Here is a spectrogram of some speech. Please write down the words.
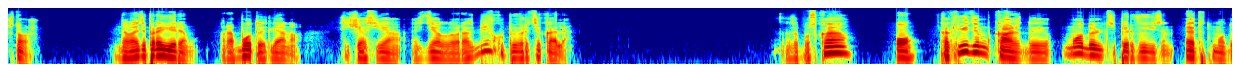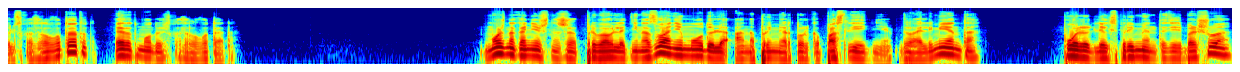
Что ж, давайте проверим, работает ли оно. Сейчас я сделаю разбивку по вертикали. Запускаю. О, как видим, каждый модуль теперь выведен. Этот модуль сказал вот этот, этот модуль сказал вот это. Можно, конечно же, прибавлять не название модуля, а, например, только последние два элемента. Поле для эксперимента здесь большое.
